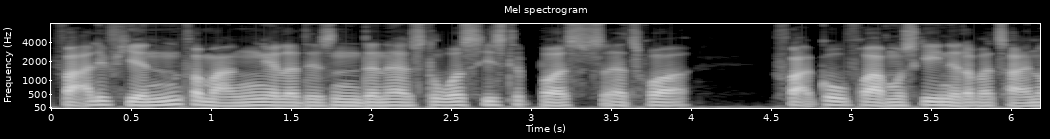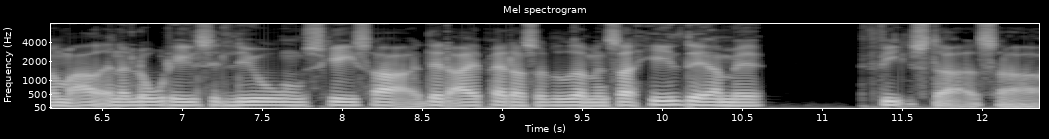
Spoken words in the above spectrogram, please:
farlig fjende for mange, eller det er sådan den her store sidste boss, så jeg tror, fra at gå fra måske netop at tegne meget analogt hele sit liv, måske så har lidt iPad og så videre, men så hele det her med filstørrelser,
